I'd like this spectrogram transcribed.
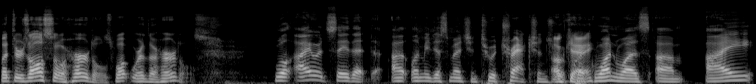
But there's also hurdles. What were the hurdles? Well, I would say that. Uh, let me just mention two attractions real Okay. quick. One was um, I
